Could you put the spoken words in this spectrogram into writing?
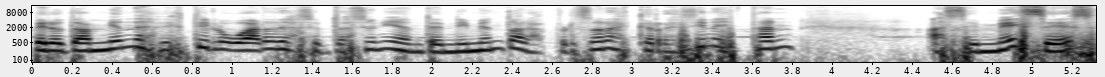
pero también desde este lugar de aceptación y de entendimiento a las personas que recién están hace meses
